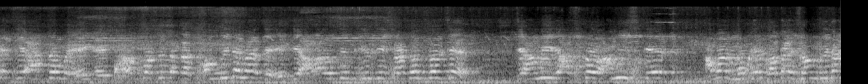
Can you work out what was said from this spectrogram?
এ কি একদম এই এই ভারতবর্ষে তো একটা সংবিধান আছে আলাউদ্দিন খিলজি শাসন চলছে যে আমি রাষ্ট্র আমি স্টেট আমার মুখের কথায় সংবিধান।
